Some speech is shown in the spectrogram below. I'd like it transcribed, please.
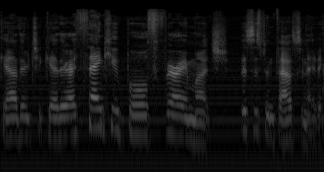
gathered together. I thank you both very much. This has been fascinating.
